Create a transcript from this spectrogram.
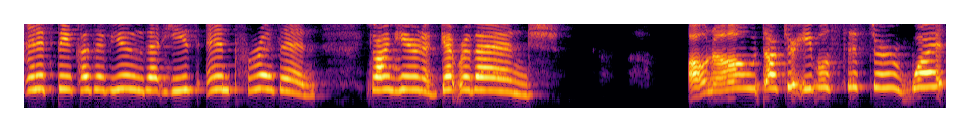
And it's because of you that he's in prison. So I'm here to get revenge. Oh no, Dr. Evil's sister. What?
